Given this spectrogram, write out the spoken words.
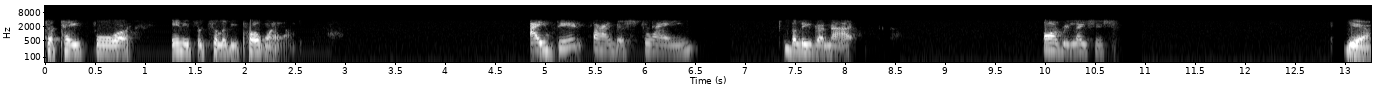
to pay for any fertility programs. I did find a strain, believe it or not, on relationships. Yeah.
